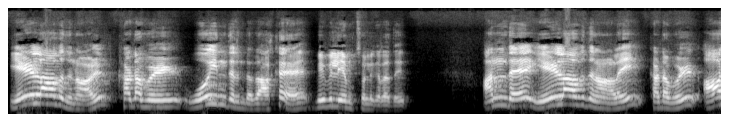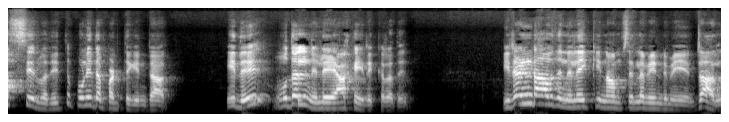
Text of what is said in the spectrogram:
ஏழாவது நாள் கடவுள் ஓய்ந்திருந்ததாக விவிலியம் சொல்கிறது. அந்த ஏழாவது நாளை கடவுள் ஆசீர்வதித்து புனிதப்படுத்துகின்றார். இது முதல் நிலையாக இருக்கிறது. இரண்டாவது நிலைக்கு நாம் செல்ல வேண்டுமே என்றால்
